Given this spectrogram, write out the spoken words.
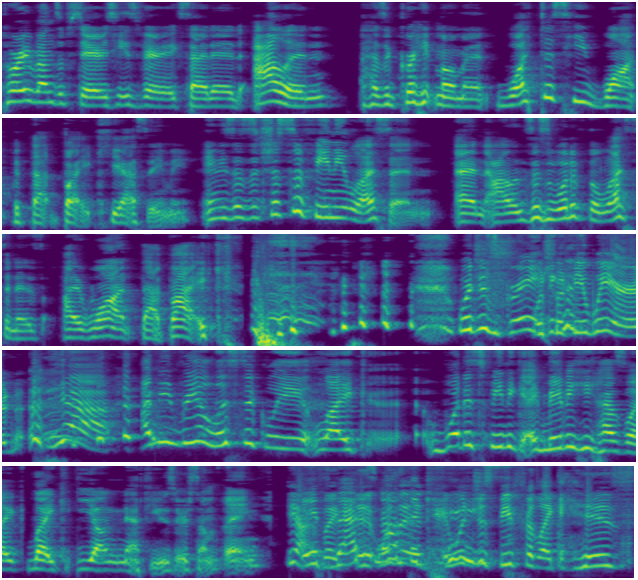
Corey runs upstairs. He's very excited. Alan has a great moment. What does he want with that bike? He asks Amy. Amy says it's just a Feeny lesson. And Alan says, "What if the lesson is I want that bike?" Which is great. Which would be weird. yeah i mean realistically like what is feeding maybe he has like like young nephews or something Yeah, If like, that's it not the wasn't- It would just be for like his.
